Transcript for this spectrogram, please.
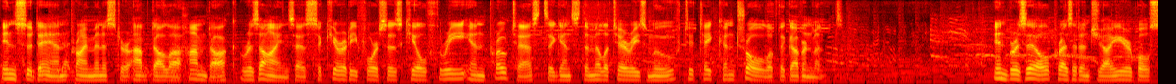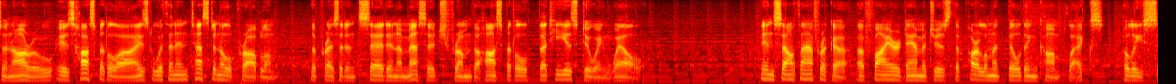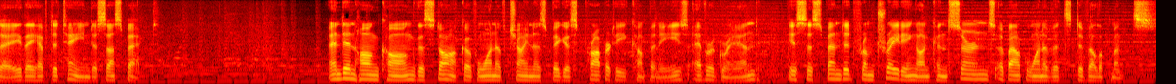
In Sudan, Prime Minister Abdallah Hamdok resigns as security forces kill three in protests against the military's move to take control of the government. In Brazil, President Jair Bolsonaro is hospitalized with an intestinal problem. The president said in a message from the hospital that he is doing well. In South Africa, a fire damages the Parliament building complex. Police say they have detained a suspect. And in Hong Kong, the stock of one of China's biggest property companies, Evergrande, is suspended from trading on concerns about one of its developments.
